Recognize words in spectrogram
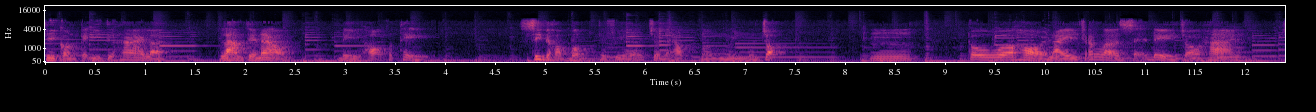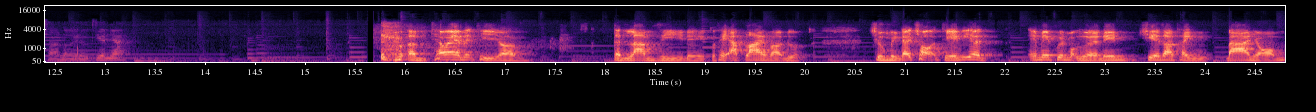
Thì còn cái ý thứ hai là làm thế nào để họ có thể xin được học bổng từ phía trường đại học mà mình muốn chọn? Uhm, câu hỏi này chắc là sẽ để cho Hải trả lời đầu tiên nhé. Um, theo em ấy thì uh, cần làm gì để có thể apply vào được? Trường mình đã chọn thì em nghĩ là em nên khuyên mọi người nên chia ra thành ba nhóm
